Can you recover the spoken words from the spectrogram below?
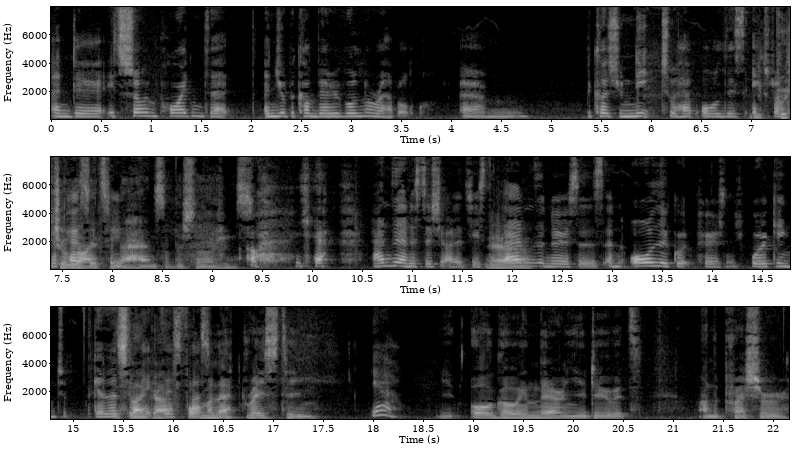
And uh, it's so important that, and you become very vulnerable um, because you need to have all this extra you put capacity. your life in the hands of the surgeons. Oh, yeah, and the anesthesiologists Yeah. and the nurses and all the good persons working together it's to like make a this Formula possible. race team. Yeah, You all go in there and you do it under pressure,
